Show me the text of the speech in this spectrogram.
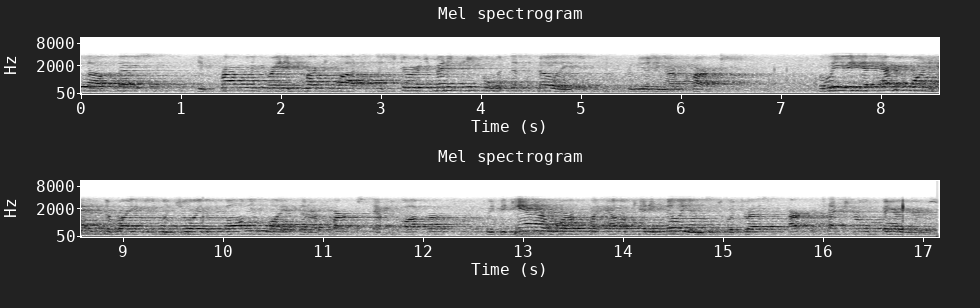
without lifts, improperly graded parking lots discourage many people with disabilities from using our parks. Believing that everyone has the right to enjoy the quality of life that our parks we began our work by allocating millions to address architectural barriers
